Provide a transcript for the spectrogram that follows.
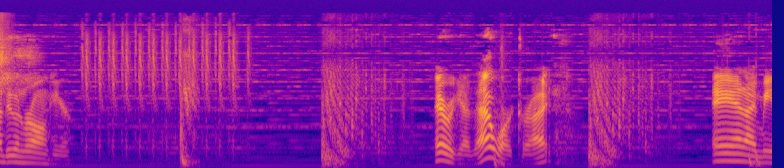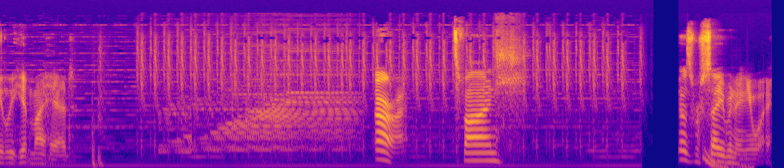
I doing wrong here? There we go, that worked right. And I immediately hit my head. Alright, it's fine. Because we're saving anyway.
